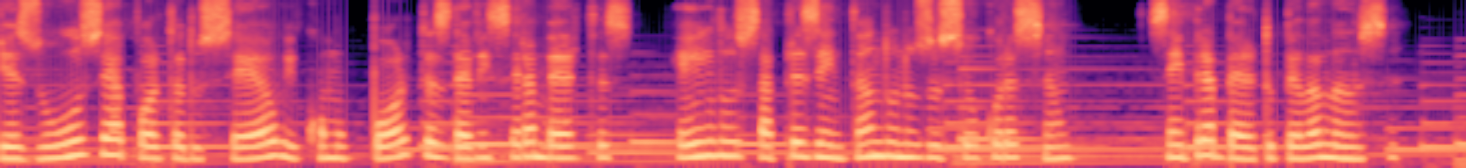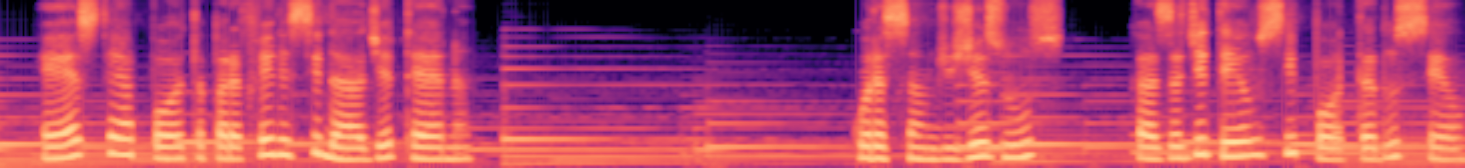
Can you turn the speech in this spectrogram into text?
Jesus é a porta do céu e, como portas devem ser abertas, ei-los apresentando-nos o seu coração, sempre aberto pela lança. Esta é a porta para a felicidade eterna. Coração de Jesus, casa de Deus e porta do céu.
